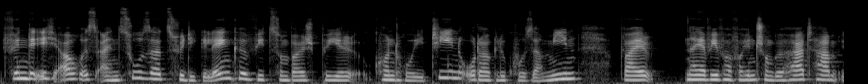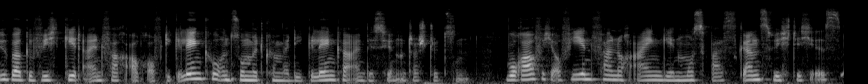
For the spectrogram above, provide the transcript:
finde ich auch ist ein Zusatz für die Gelenke, wie zum Beispiel Chondroitin oder Glycosamin, weil naja, wie wir vorhin schon gehört haben, Übergewicht geht einfach auch auf die Gelenke und somit können wir die Gelenke ein bisschen unterstützen. Worauf ich auf jeden Fall noch eingehen muss, was ganz wichtig ist,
